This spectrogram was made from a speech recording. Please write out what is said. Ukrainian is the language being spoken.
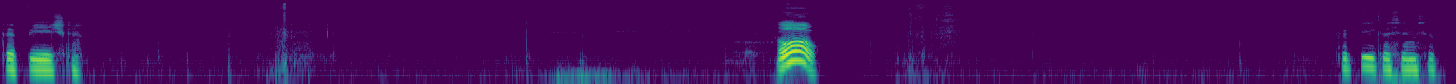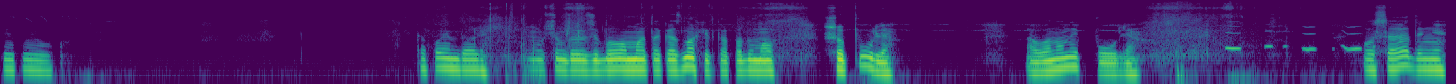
Копеечка. Оу! Копейка 75 року. Копаємо далі. В общем, друзі, була мене така знахідка, подумав, що пуля. А воно не пуля. Усередині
